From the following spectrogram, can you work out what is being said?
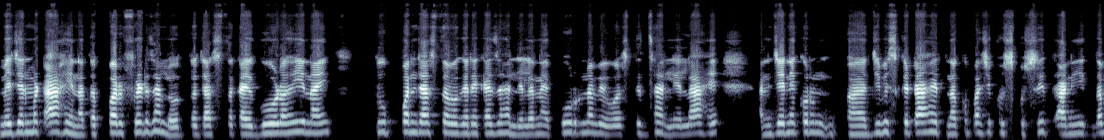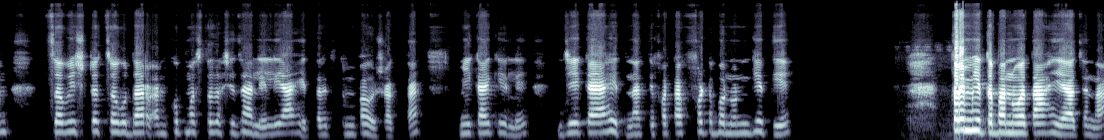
मेजरमेंट आहे ना, तर परफेक्ट झालं होतं. जास्त काही गोडही नाही, तूप पण जास्त वगैरे काय झालेलं नाही. पूर्ण व्यवस्थित झालेलं आहे आणि जेणेकरून अ, जी बिस्किट आहेत ना, खूप अशी खुसखुशीत आणि एकदम चविष्ट, चवदार आणि खूप मस्त अशी झालेली आहे तर तुम्ही पाहू शकता. मी काय केले, जे काय आहेत ना, ते फटाफट बनवून घेते तर मी इथं बनवत आहे आज ना,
